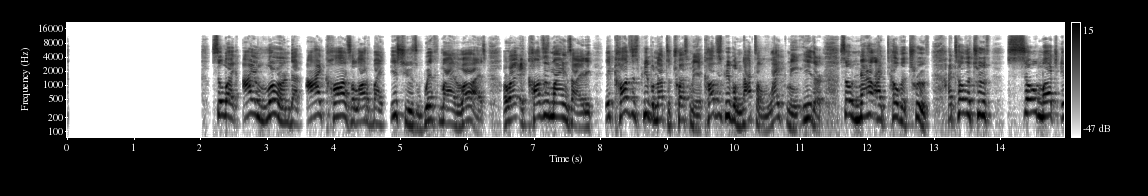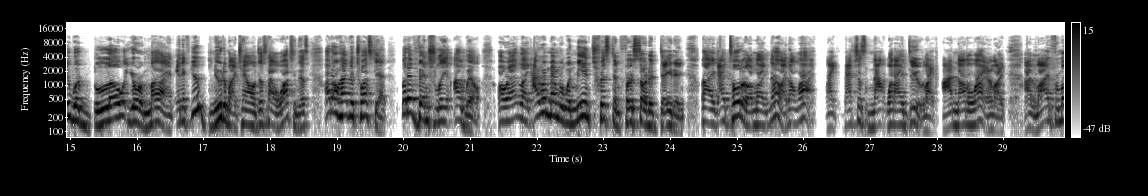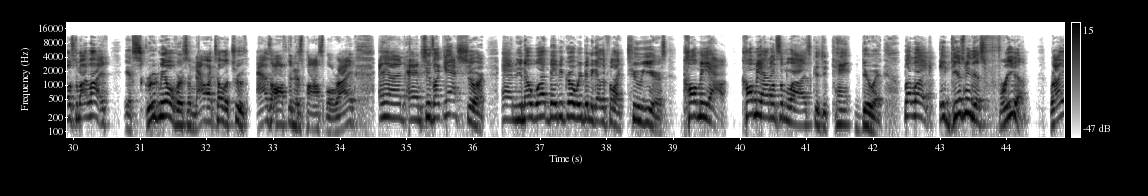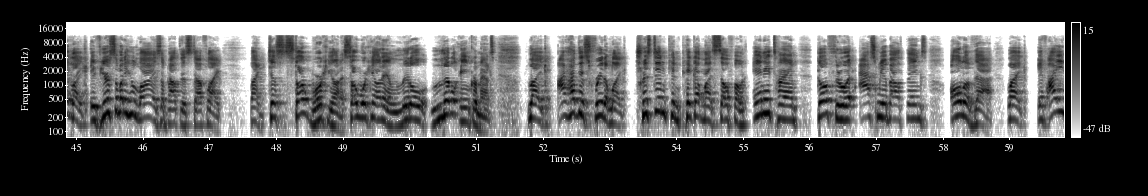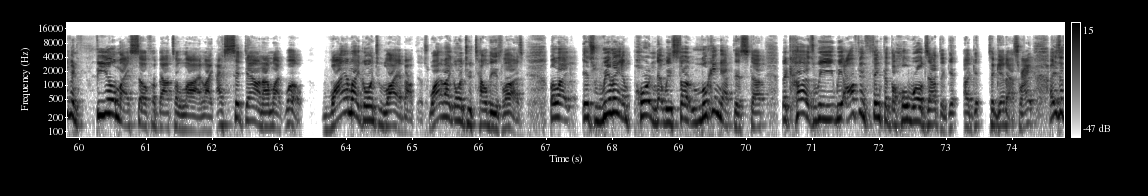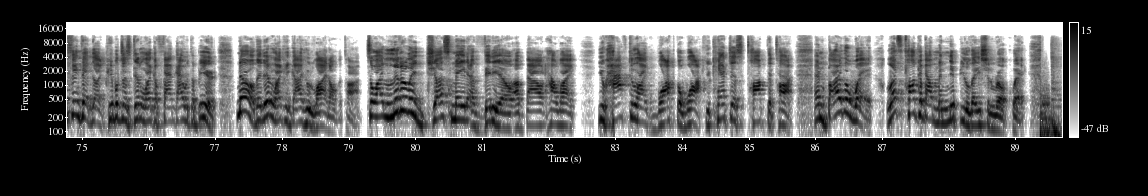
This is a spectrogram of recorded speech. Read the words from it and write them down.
So like, I learned that I cause a lot of my issues with my lies, all right? It causes my anxiety, it causes people not to trust me, it causes people not to like me either. So now I tell the truth. I tell the truth so much it would blow your mind. And if you're new to my channel just now watching this, I don't have your trust yet, but eventually I will, all right? Like, I remember when me and Tristan first started dating, like, I told her, I'm like, no, I don't lie. Like, that's just not what I do. Like, I'm not a liar. Like, I lied for most of my life. It screwed me over, so now I tell the truth as often as possible, right? And, and she's like, yeah, sure. And you know what, baby girl? We've been together for like two years. Call me out. Call me out on some lies because you can't do it. But like, it gives me this freedom, right? Like, if you're somebody who lies about this stuff, like, like, just start working on it. Start working on it in little, little increments. Like, I have this freedom, like, Tristan can pick up my cell phone anytime, go through it, ask me about things, all of that. Like, if I even feel myself about to lie, like, I sit down I'm like, whoa, why am I going to lie about this? Why am I going to tell these lies? But like, it's really important that we start looking at this stuff because we, we often think that the whole world's out to get, uh, get, to get us, right? I used to think that like people just didn't like a fat guy with a beard. No, they didn't like a guy who lied all the time. So I literally just made a video about how like, you have to like walk the walk. You can't just talk the talk. And by the way, let's talk about manipulation real quick.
